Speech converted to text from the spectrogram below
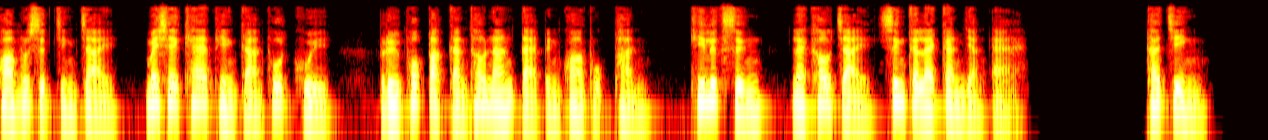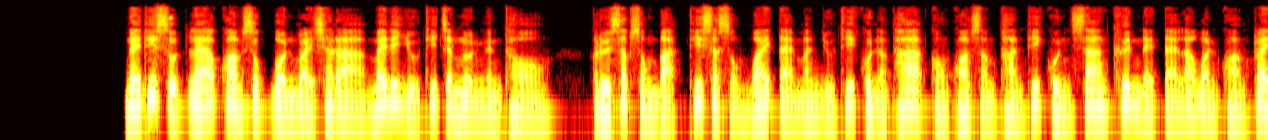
ความรู้สึกจริงใจ ไม่ใช่แค่เพียงการพูดคุย หรือพบปะกกันเท่านั้นแต่เป็นความผูกพันที่ลึกซึ้งและเข้าใจซึ่งกันและกันอย่างแอถ้าจริง ในที่สุดแล้วความสุขบนวัยชราไม่ได้อยู่ที่จำนวนเงินทอง หรือทรัพย์สมบัติที่สะสมไว้แต่มันอยู่ที่คุณภาพของความสัมพันธ์ที่คุณสร้างขึ้นในแต่ละวันความใกล้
